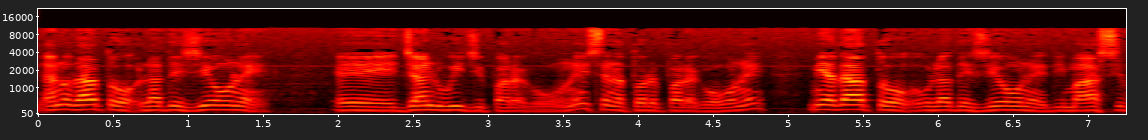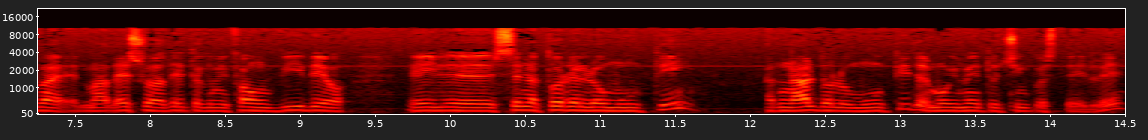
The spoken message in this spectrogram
hanno dato l'adesione eh, Gianluigi Paragone, il senatore Paragone, mi ha dato l'adesione di massima, ma adesso ha detto che mi fa un video il senatore Lomuti, Arnaldo Lomuti del Movimento 5 Stelle,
